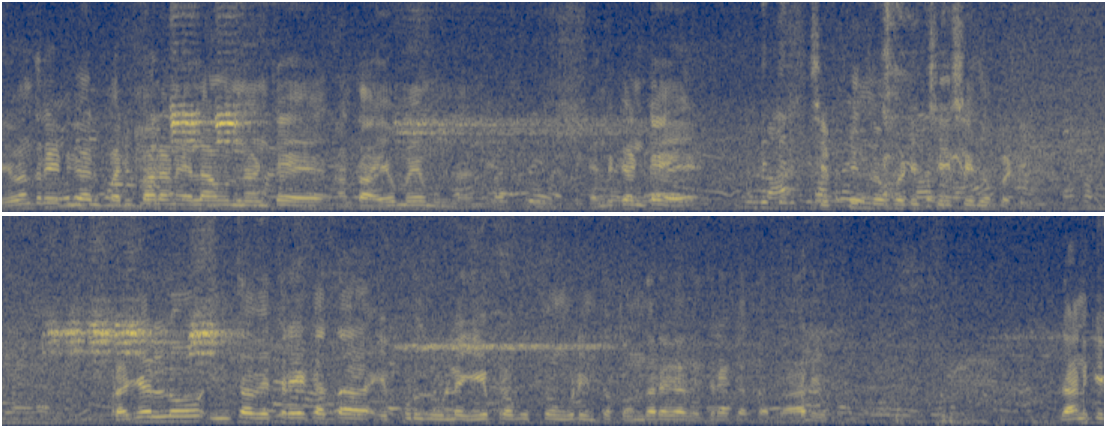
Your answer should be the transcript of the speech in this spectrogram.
రేవంత్ రెడ్డి గారి పరిపాలన ఎలా ఉందంటే అంత అయోమయం ఉందండి. ఎందుకంటే చెప్పింది ఒకటి చేసేది ఒకటి. ప్రజల్లో ఇంత వ్యతిరేకత ఎప్పుడు చూడలే ఏ ప్రభుత్వం కూడా ఇంత తొందరగా వ్యతిరేకత రాలేదు. దానికి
